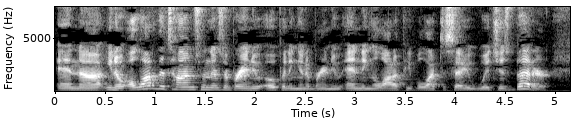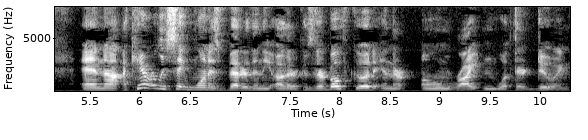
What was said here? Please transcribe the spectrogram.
And, uh, you know, a lot of the times when there's a brand new opening and a brand new ending, a lot of people like to say which is better. And uh, I can't really say one is better than the other because they're both good in their own right and what they're doing.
